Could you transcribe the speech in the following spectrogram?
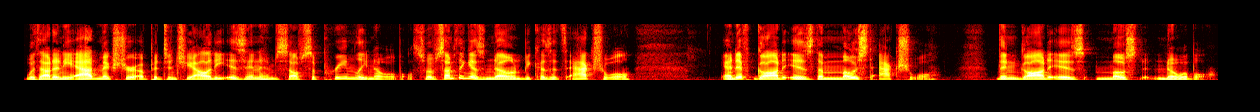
without any admixture of potentiality, is in himself supremely knowable. So if something is known because it's actual, and if God is the most actual, then God is most knowable.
